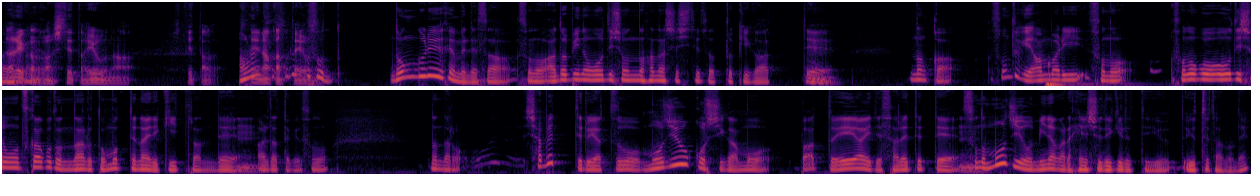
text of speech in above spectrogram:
誰かがしてたような、してた、してなかったような。それこそどんぐり FM でさそのアドビのオーディションの話してた時があって、なんかその時あんまりそのその後オーディションを使うことになると思ってないで聞いてたんで、うん。あれだったけどそのなんだろう喋ってるやつを文字起こしがもうバッと AI でされてて、うん。その文字を見ながら編集できるっていう言ってたのね。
